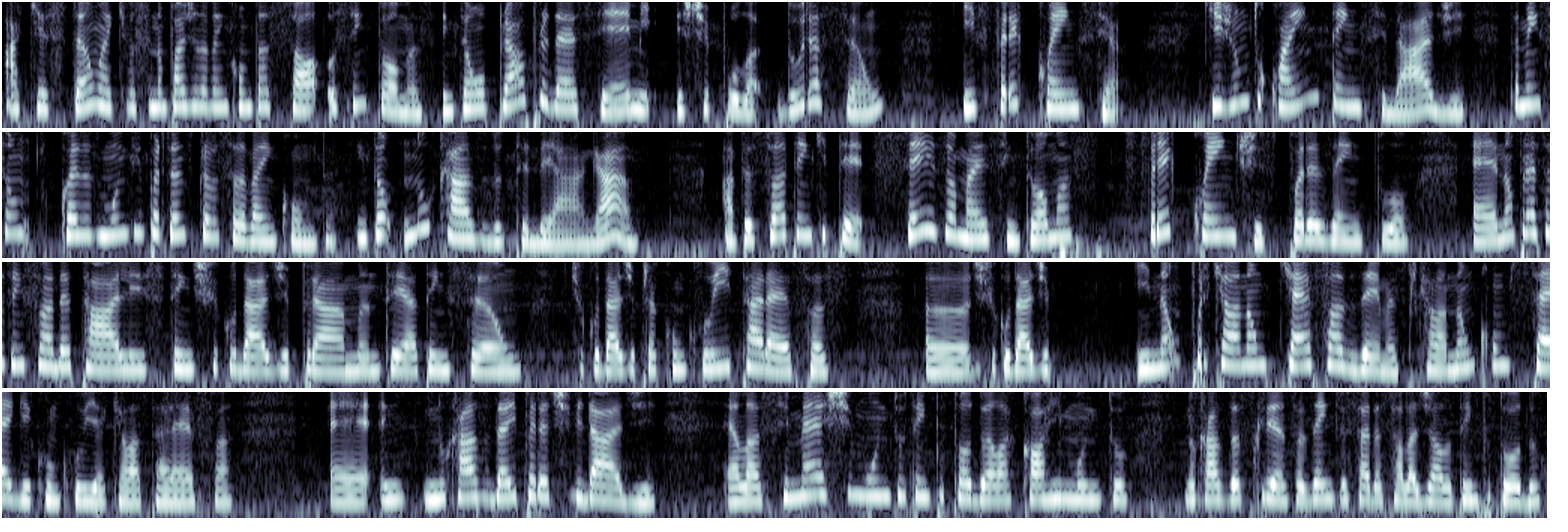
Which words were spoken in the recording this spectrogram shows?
A questão é que você não pode levar em conta só os sintomas. Então, o próprio DSM estipula duração e frequência, que junto com a intensidade também são coisas muito importantes para você levar em conta. Então, no caso do TDAH, a pessoa tem que ter seis ou mais sintomas frequentes, por exemplo, é, não presta atenção a detalhes, tem dificuldade para manter a atenção, dificuldade para concluir tarefas, ah, dificuldade e não porque ela não quer fazer, mas porque ela não consegue concluir aquela tarefa. É, no caso da hiperatividade, ela se mexe muito o tempo todo, ela corre muito. No caso das crianças, entra e sai da sala de aula o tempo todo.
